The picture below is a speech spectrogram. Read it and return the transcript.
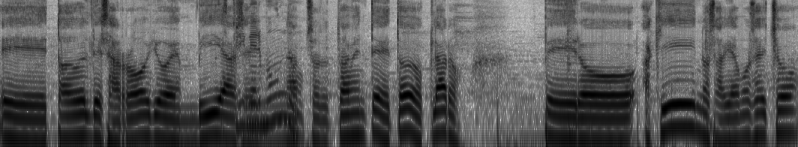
eh, todo el desarrollo en vías, en mundo. absolutamente de todo, claro. Pero aquí nos habíamos hecho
